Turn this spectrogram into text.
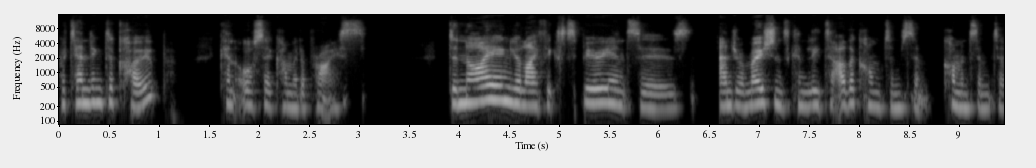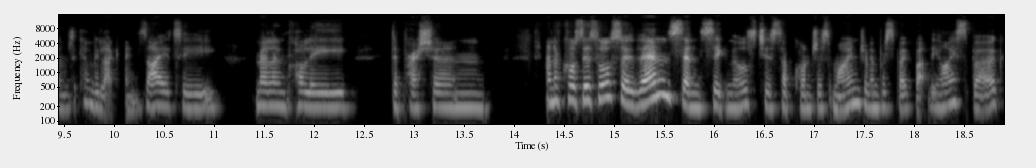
Pretending to cope can also come at a price. Denying your life experiences and your emotions can lead to other common, symptoms. It can be like anxiety, melancholy, depression. And of course, this also then sends signals to your subconscious mind. Remember, I spoke about the iceberg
